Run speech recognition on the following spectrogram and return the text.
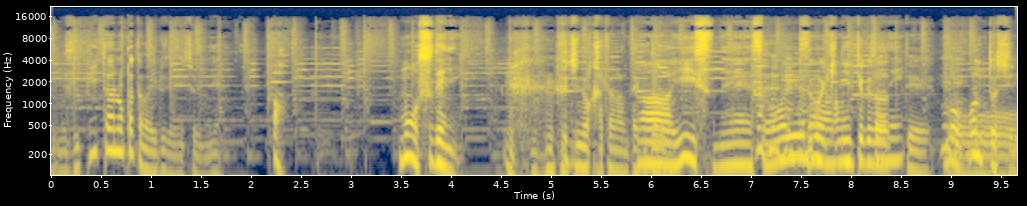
でもリピーターの方がいるでね一人ね。もうすでに 富士の方なんだけああどいいっすね。そういう すごい気に入ってくださっ本てに。もう御年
